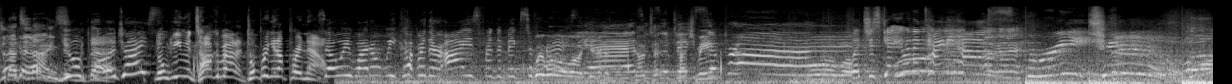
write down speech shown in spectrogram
That's Okay, nice. you with that. apologize? Don't even talk about it. Don't bring it up right now. Zoe, why don't we cover their eyes for the big surprise? Wait, wait, wait, wait. Yes, You're gonna a no, big touch me? surprise. Whoa, whoa, whoa. Let's just get you in the tiny house. Okay. Three, two, one.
